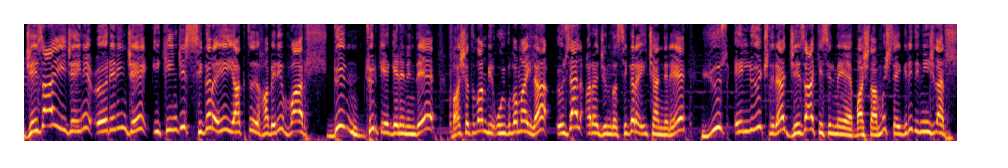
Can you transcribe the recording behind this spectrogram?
Ceza yiyeceğini öğrenince ikinci sigarayı yaktığı haberi var. Dün Türkiye genelinde başlatılan bir uygulamayla özel aracında sigara içenlere 153 lira ceza kesilmeye başlanmış sevgili dinleyiciler.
